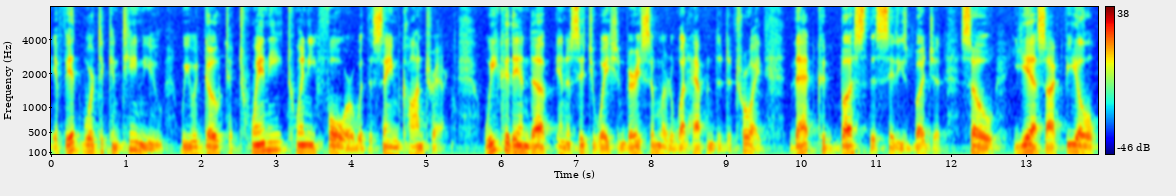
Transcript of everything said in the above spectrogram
If it were to continue, we would go to 2024 with the same contract. We could end up in a situation very similar to what happened to Detroit. That could bust this city's budget. So, yes, I feel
